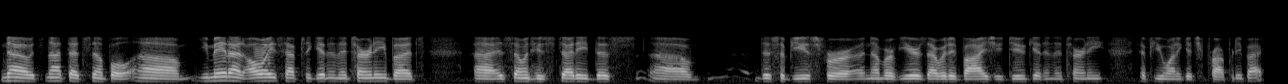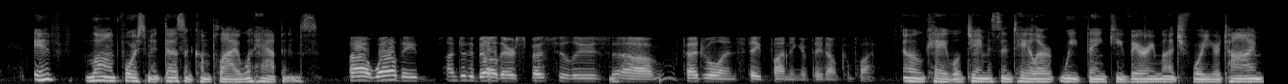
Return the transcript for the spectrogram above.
No, it's not that simple. Um, you may not always have to get an attorney, but uh, as someone who's studied this uh, this abuse for a number of years, I would advise you do get an attorney if you want to get your property back. If law enforcement doesn't comply, what happens? Uh, well, they under the bill, they're supposed to lose uh, federal and state funding if they don't comply. Okay, well, Jameson Taylor, we thank you very much for your time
